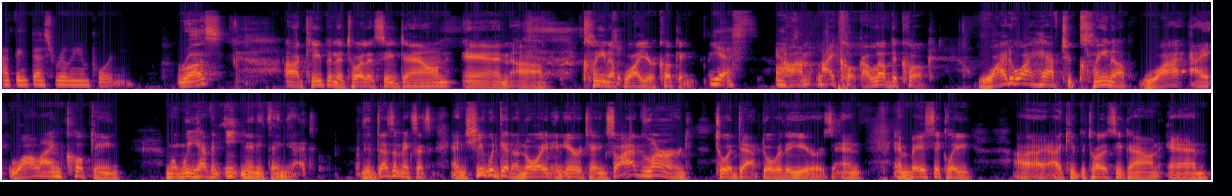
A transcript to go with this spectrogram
I think that's really important. Russ? Uh, keeping the toilet seat down and uh, clean up while you're cooking. Yes. Um, I cook. I love to cook. Why do I have to clean up why I, while I'm cooking when we haven't eaten anything yet? It doesn't make sense. And she would get annoyed and irritating. So I've learned to adapt over the years. And, and basically, I, I keep the toilet seat down and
